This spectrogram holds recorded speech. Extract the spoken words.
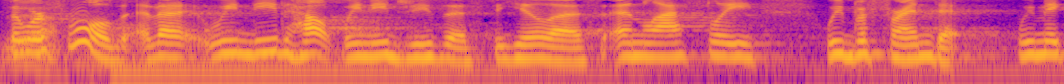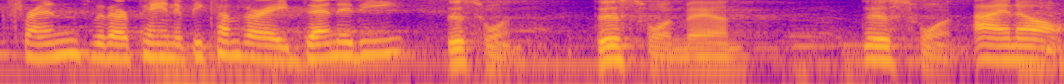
So we're fooled that we need help. We need Jesus to heal us. And lastly, we befriend it. We make friends with our pain. It becomes our identity. This one. This one, man. This one. I know.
